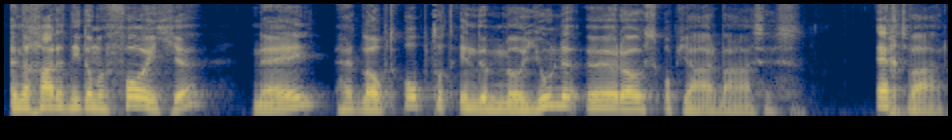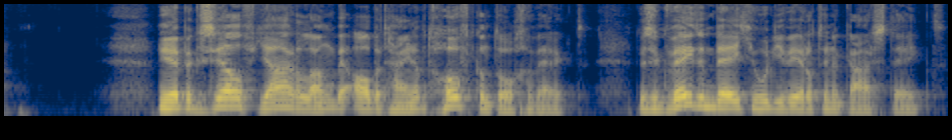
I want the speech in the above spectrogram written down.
En dan gaat het niet om een fooitje, nee, het loopt op tot in de miljoenen euro's op jaarbasis. Echt waar. Nu heb ik zelf jarenlang bij Albert Heijn op het hoofdkantoor gewerkt, dus ik weet een beetje hoe die wereld in elkaar steekt.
